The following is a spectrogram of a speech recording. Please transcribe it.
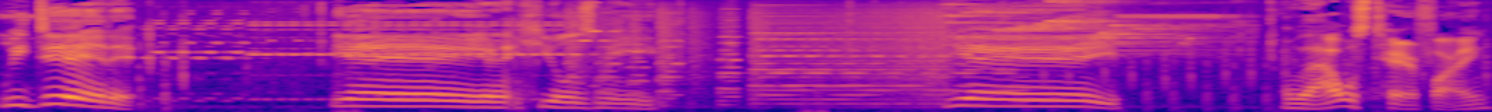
We did it! Yay! And it heals me. Yay! Well, that was terrifying.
